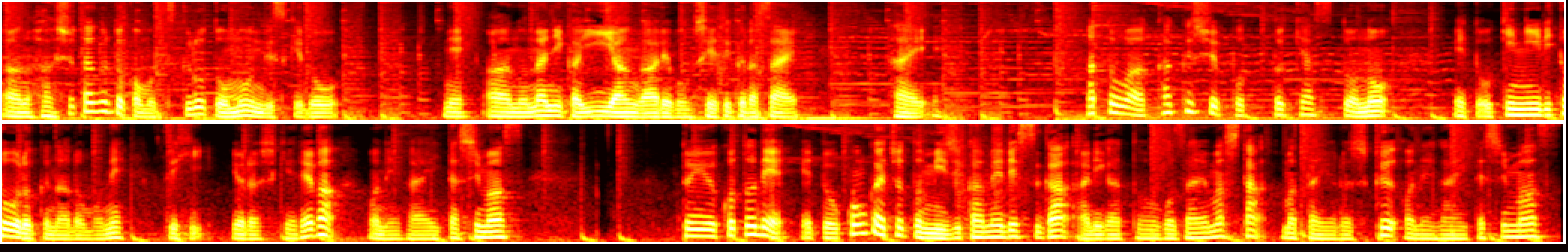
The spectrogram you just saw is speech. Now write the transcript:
あの、ハッシュタグとかも作ろうと思うんですけど、ね、あの、何かいい案があれば教えてください。はい。あとは各種ポッドキャストの、えっと、お気に入り登録などもね、ぜひよろしければお願いいたします。ということで、えっと、今回ちょっと短めですが、ありがとうございました。またよろしくお願いいたします。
